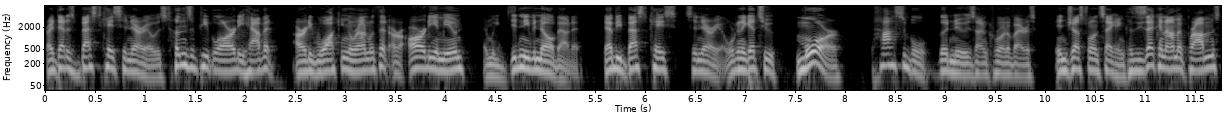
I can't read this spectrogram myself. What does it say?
right? That is best case scenario is tons of people already have it, already walking around with it, are already immune, and we didn't even know about it. That'd be best case scenario. We're going to get to more possible good news on coronavirus in just one second because these economic problems,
